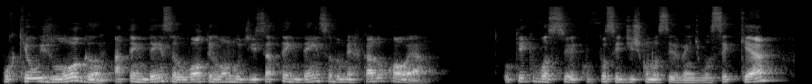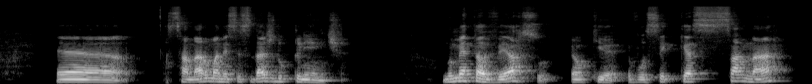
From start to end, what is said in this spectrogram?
Porque o slogan, a tendência, o Walter Longo disse, a tendência do mercado qual é? o que, que você, você diz quando você vende? Você quer é, sanar uma necessidade do cliente. No metaverso é o que? Você quer sanar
